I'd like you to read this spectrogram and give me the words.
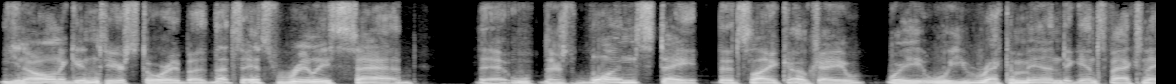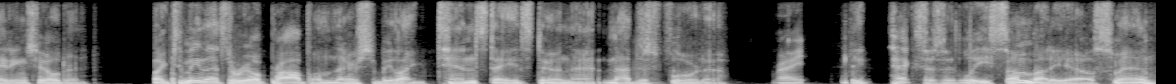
you know, I want to get into your story, but that's it's really sad that w- there's one state that's like, okay, we we recommend against vaccinating children. Like to me, that's a real problem. There should be like ten states doing that, not just mm-hmm. Florida. Right. Texas, at least somebody else, man.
